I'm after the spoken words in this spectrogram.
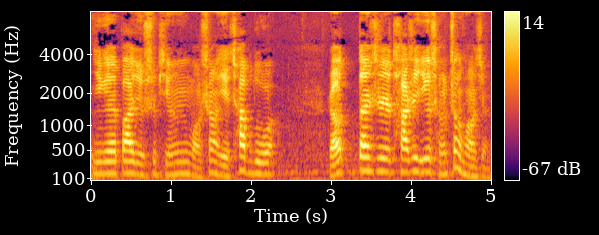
应该八九十平往上也差不多。然后，但是它是一个呈正方形的，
